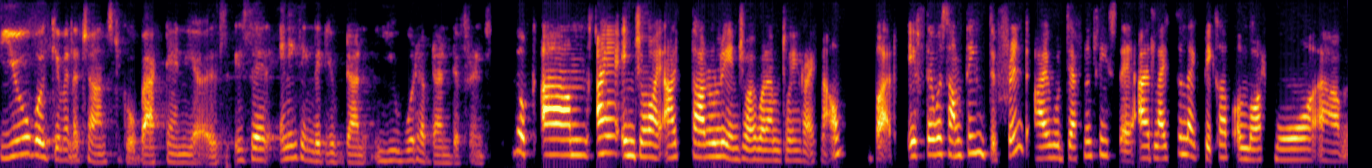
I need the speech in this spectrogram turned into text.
you were given a chance to go back 10 years is there anything that you've done you would have done different look um, i enjoy i thoroughly enjoy what i'm doing right now but if there was something different i would definitely say i'd like to like pick up a lot more um,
